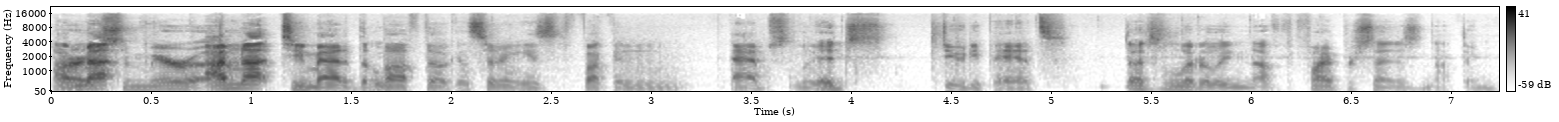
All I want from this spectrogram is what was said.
All I'm right, not- Samira. I'm not too mad at the oh. buff though, considering he's fucking absolute It's duty pants. That's literally nothing. Five percent is nothing.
